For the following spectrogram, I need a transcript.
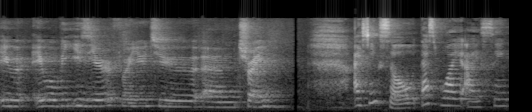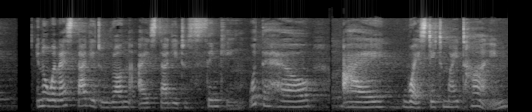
It, it will be easier for you to um, train. I think so. That's why I think you know when I started to run, I started to thinking, what the hell? I wasted my time.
